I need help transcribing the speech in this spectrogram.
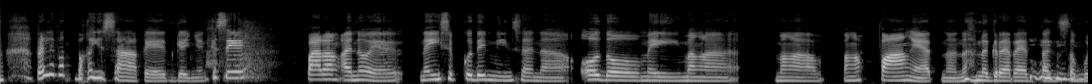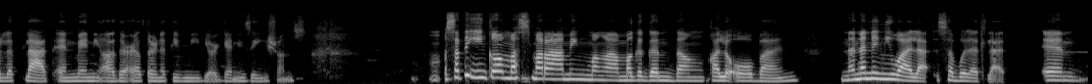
relevant ba kayo sa akin? Ganyan. Kasi, parang ano eh, naisip ko din minsan na although may mga mga mga fanget no, na nagre-red tag sa Bulatlat and many other alternative media organizations. Sa tingin ko, mas maraming mga magagandang kalooban na naniniwala sa Bulatlat. And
